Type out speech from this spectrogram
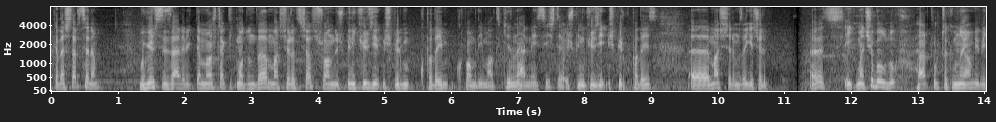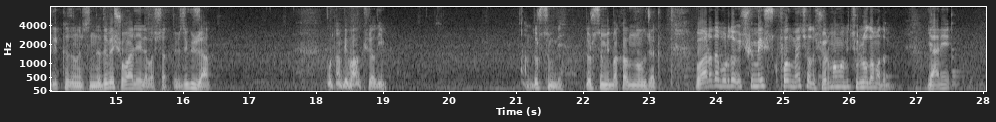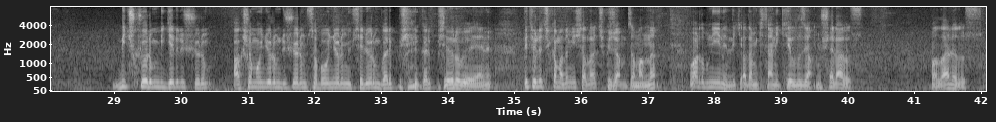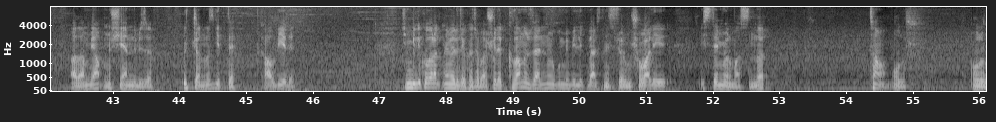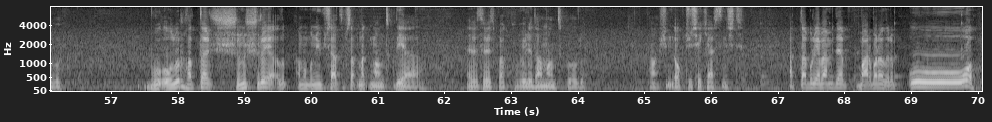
Arkadaşlar selam. Bugün sizlerle birlikte Merge taktik modunda maçlar atacağız. Şu anda 3271 kupadayım. Kupa mı diyeyim artık yılın her neyse işte. 3271 kupadayız. Ee, maçlarımıza geçelim. Evet ilk maçı bulduk. Her tur takımına uyan bir birlik kazanırsın dedi ve şövalye ile başlattı bizi. Güzel. Buradan bir valkür alayım. Tamam dursun bir. Dursun bir bakalım ne olacak. Bu arada burada 3500 kupa olmaya çalışıyorum ama bir türlü olamadım. Yani bir çıkıyorum bir geri düşüyorum. Akşam oynuyorum düşüyorum, sabah oynuyorum yükseliyorum. Garip bir şey, garip bir şeyler oluyor yani. Bir türlü çıkamadım. İnşallah çıkacağım zamanla. Bu arada bunu yenildik. Adam iki tane iki yıldız yapmış. Helal olsun. Vallahi helal olsun. Adam yapmış yendi bizi. Üç canımız gitti. Kaldı yedi. Şimdi birlik olarak ne verecek acaba? Şöyle klan özelliğine uygun bir birlik versin istiyorum. Şövalyeyi istemiyorum aslında. Tamam olur. Olur bu. Bu olur. Hatta şunu şuraya alıp ama bunu yükseltip satmak mantıklı ya. Evet evet bak bu böyle daha mantıklı oldu. Tamam şimdi okçu çekersin işte. Hatta buraya ben bir de barbar alırım. Oo!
